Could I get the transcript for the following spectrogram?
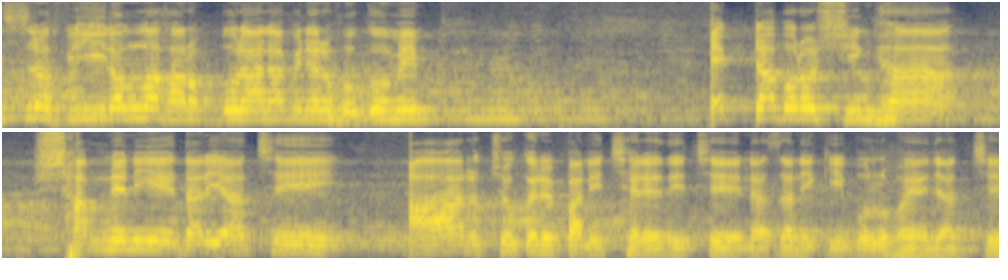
ইসরাফিল আল্লাহ রব্বুল আলমিনের হুকুমে একটা বড় সিংহা সামনে নিয়ে দাঁড়িয়ে আছে, আর চোখের পানি ছেড়ে দিচ্ছে, না জানি কি ভুল হয়ে যাচ্ছে।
